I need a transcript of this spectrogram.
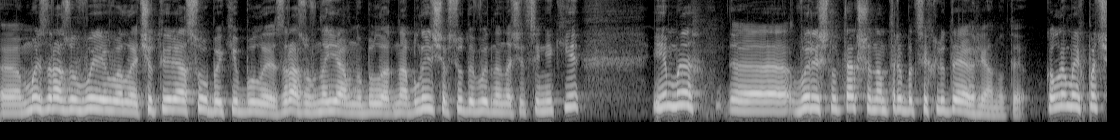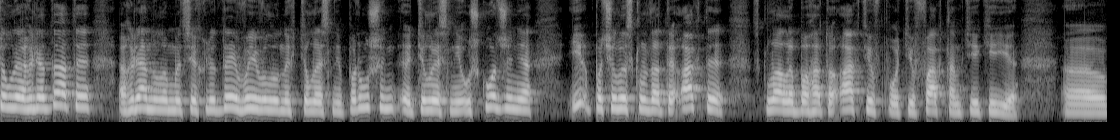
е, ми зразу виявили чотири особи, які були зразу в наявно було на обличчя, всюди видно значить, синяки. І ми е, вирішили так, що нам треба цих людей оглянути. Коли ми їх почали оглядати, оглянули ми цих людей, виявили у них тілесні порушення, е, тілесні ушкодження і почали складати акти. Склали багато актів по ті фактам, ті, які є. Е,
